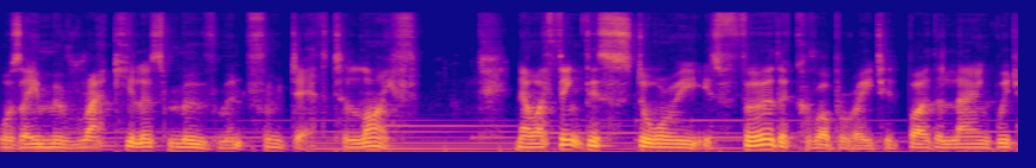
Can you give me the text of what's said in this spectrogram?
was a miraculous movement from death to life. Now, I think this story is further corroborated by the language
